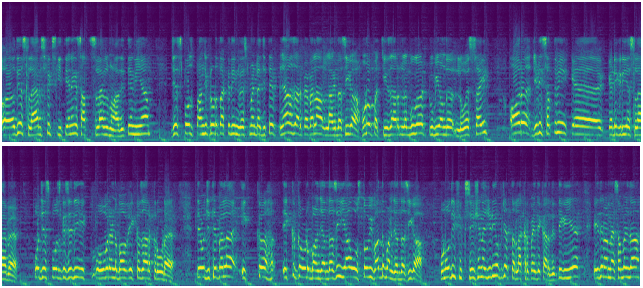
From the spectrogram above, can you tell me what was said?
ਉਹਦੀਆਂ ਸਲੈਬਸ ਫਿਕਸ ਕੀਤੀਆਂ ਨੇ ਕਿ 7 ਸਲੈਬਸ ਬਣਾ ਦਿੱਤੀਆਂ ਗਈਆਂ। ਜੇ ਸਪੋਜ਼ 5 ਕਰੋੜ ਤੱਕ ਦੀ ਇਨਵੈਸਟਮੈਂਟ ਹੈ, ਜਿੱਥੇ 50000 ਰੁਪਏ ਪਹਿਲਾਂ ਲੱਗਦਾ ਸੀਗਾ, ਹੁਣ ਉਹ 25000 ਲੱਗੂਗਾ to be on the lowest side ਔਰ ਜਿਹੜੀ 7ਵੀਂ ਕੈਟਾਗਰੀ ਹੈ ਸਲੈਬ ਹੈ ਉਹ ਜੇ ਸਪੋਜ਼ ਕਿਸੇ ਦੀ ਓਵਰ ਐਂਡ ਅਬਵ 1000 ਕਰੋੜ ਹੈ ਤੇ ਉਹ ਜਿੱਥੇ ਪਹਿਲਾਂ 1 1 ਕਰੋੜ ਬਣ ਜਾਂਦਾ ਸੀ ਜਾਂ ਉਸ ਤੋਂ ਵੀ ਵੱਧ ਬਣ ਜਾਂਦਾ ਸੀਗਾ ਹੁਣ ਉਹਦੀ ਫਿਕਸੇਸ਼ਨ ਹੈ ਜਿਹੜੀ ਉਹ 75 ਲੱਖ ਰੁਪਏ ਤੇ ਕਰ ਦਿੱਤੀ ਗਈ ਹੈ। ਇਹਦੇ ਨਾਲ ਮੈਂ ਸਮਝਦਾ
